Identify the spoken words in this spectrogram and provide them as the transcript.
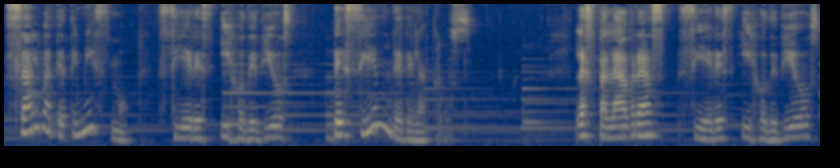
sálvate a ti mismo, si eres hijo de Dios, desciende de la cruz. Las palabras, si eres hijo de Dios,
